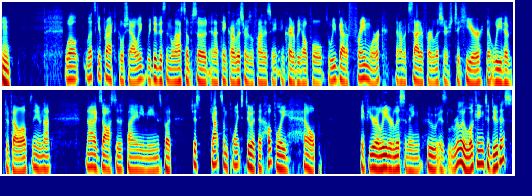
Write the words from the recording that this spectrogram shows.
Mm. Well, let's get practical, shall we? We did this in the last episode, and I think our listeners will find this incredibly helpful. So we've got a framework that I'm excited for our listeners to hear that we have developed. You know, not not exhaustive by any means, but just got some points to it that hopefully help if you're a leader listening who is really looking to do this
